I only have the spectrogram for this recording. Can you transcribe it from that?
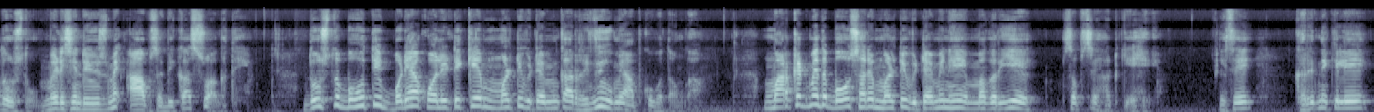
दोस्तों मेडिसिन रिव्यूज़ में आप सभी का स्वागत है। दोस्तों, बहुत ही बढ़िया क्वालिटी के मल्टीविटामिन का रिव्यू मैं आपको बताऊँगा। मार्केट में तो बहुत सारे मल्टीविटामिन है, मगर ये सबसे हटके है। इसे खरीदने के लिए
